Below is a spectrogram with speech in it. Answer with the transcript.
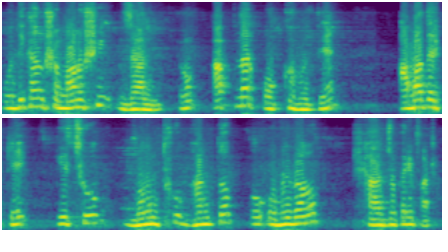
অধিকাংশ মানুষই জানি এবং আপনার পক্ষ হইতে আমাদেরকে কিছু বন্ধু, বান্ধব ও অভিভাবক সাহায্যকারী পাঠান।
